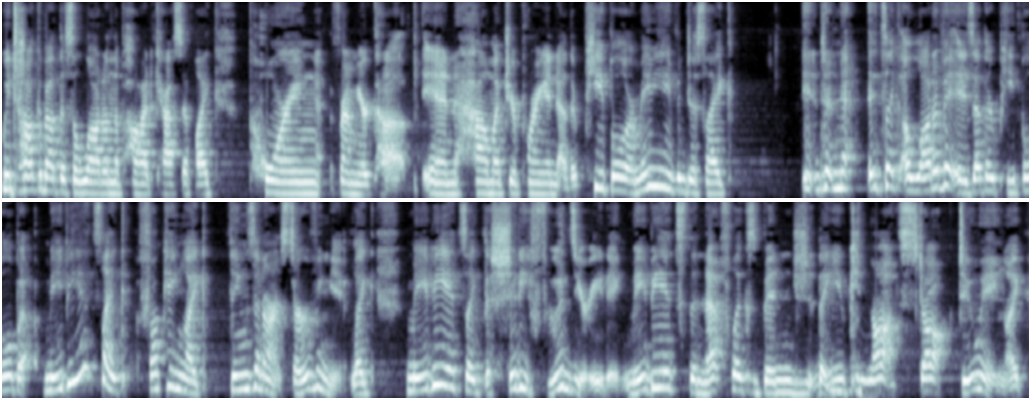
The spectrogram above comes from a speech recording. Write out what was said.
we talk about this a lot on the podcast of like pouring from your cup and how much you're pouring into other people or maybe even just like it, it's like a lot of it is other people, but maybe it's like fucking like things that aren't serving you. Like maybe it's like the shitty foods you're eating. Maybe it's the Netflix binge that you cannot stop doing. Like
